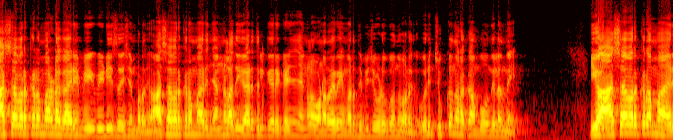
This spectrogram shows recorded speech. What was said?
ആശാവർക്കർമാരുടെ കാര്യം വി ഡി സതീശൻ പറഞ്ഞു. ആശാവർക്കർമാർ ഞങ്ങൾ അധികാരത്തിൽ കയറി കഴിഞ്ഞാൽ ഞങ്ങൾ ഓണറേറിയം വർദ്ധിപ്പിച്ചു കൊടുക്കുമെന്ന് പറഞ്ഞു. ഒരു ചുക്ക് നടക്കാൻ പോകുന്നില്ലെന്നേ. ഈ ആശാവർക്കർമാർ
